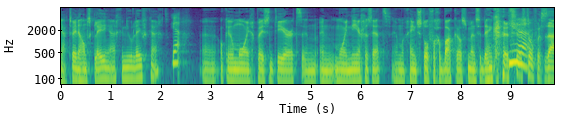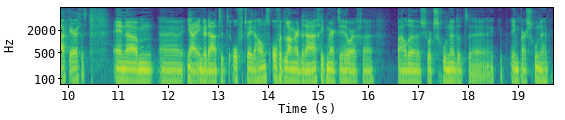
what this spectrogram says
ja, tweedehands kleding eigenlijk een nieuw leven krijgt. Ja, Eh, ook heel mooi gepresenteerd en, en mooi neergezet. Helemaal geen stoffige bak als mensen denken. Het is een stoffige zaak ergens. En ehm, eh, ja, inderdaad, het of tweedehands of het langer dragen. Ik merkte heel erg eh, bepaalde soort schoenen. Dat, ik heb één paar schoenen heb ik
